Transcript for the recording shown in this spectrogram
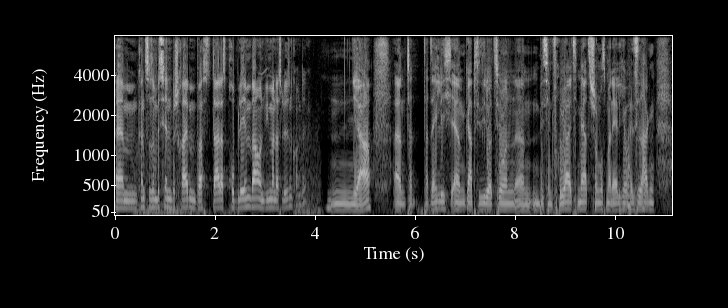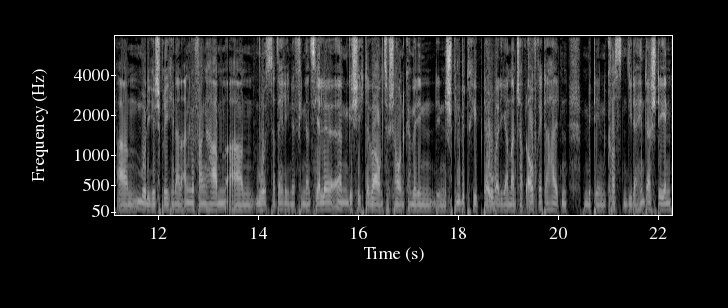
Ähm, kannst du so ein bisschen beschreiben, was da das Problem war und wie man das lösen konnte? Hm, ja, ähm, tatsächlich ähm, gab es die Situation ähm, ein bisschen früher als März schon, muss man ehrlicherweise sagen, ähm, wo die Gespräche dann angefangen haben, ähm, wo es tatsächlich eine finanzielle ähm, Geschichte war, um zu schauen, können wir den, den Spielbetrieb der Oberligamannschaft aufrechterhalten mit den Kosten, die dahinter stehen,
